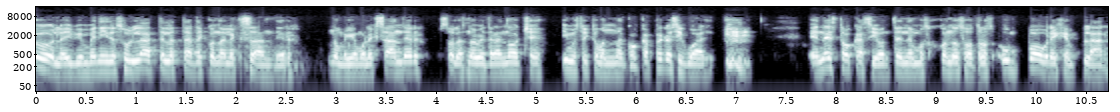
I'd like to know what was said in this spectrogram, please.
Hola y bienvenidos a un Late la tarde con Alexander. No me llamo Alexander, son las nueve de la noche y me estoy tomando una coca, pero es igual. en esta ocasión tenemos con nosotros un pobre ejemplar,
